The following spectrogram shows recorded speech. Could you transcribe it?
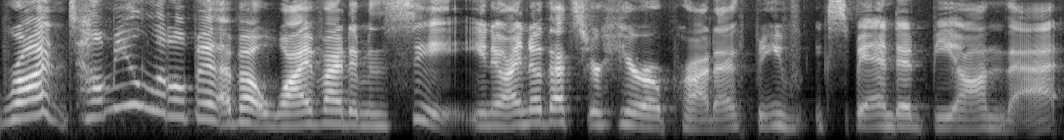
Ron, tell me a little bit about why vitamin C. You know, I know that's your hero product, but you've expanded beyond that.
